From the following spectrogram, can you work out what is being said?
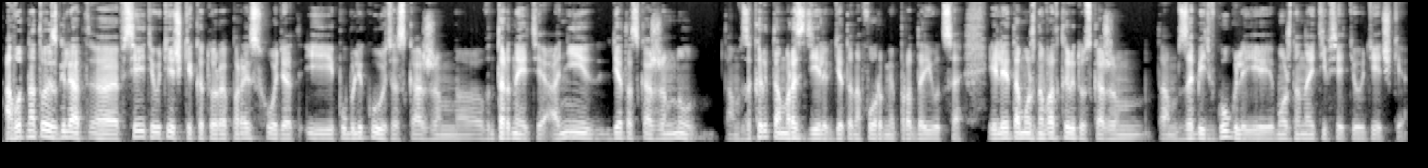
А вот на твой взгляд, э, все эти утечки, которые происходят и публикуются, скажем, э, в интернете, они где-то, скажем, ну, там в закрытом разделе где-то на форуме продаются, или это можно в открытую, скажем, там забить в гугле и можно найти все эти утечки?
